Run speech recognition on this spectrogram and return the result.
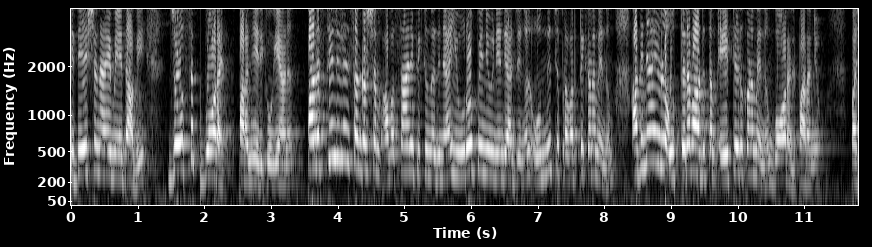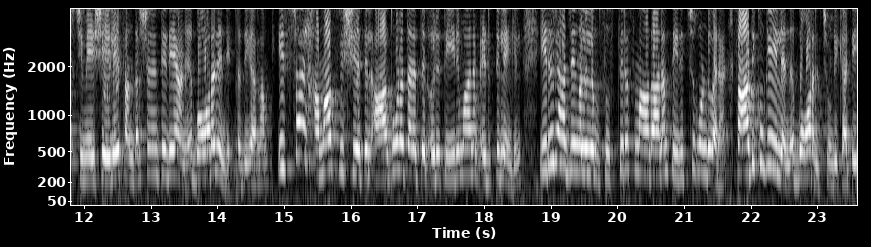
വിദേശനയ മേധാവി ജോസഫ് ബോറൻ പറഞ്ഞിരിക്കുകയാണ്. പലസ്തീനിലെ സംഘർഷം അവസാനിപ്പിക്കുന്നതിനായി യൂറോപ്യൻ യൂണിയൻ രാജ്യങ്ങൾ ഒന്നിച്ച് പ്രവർത്തിക്കണമെന്നും അതിനായുള്ള ഉത്തരവാദിത്തം ഏറ്റെടുക്കണമെന്നും ബോറൽ പറഞ്ഞു. പശ്ചിമേഷ്യയിലെ സന്ദർശനത്തിടെയാണ് ബോറലിന്റെ പ്രതികരണം. ഇസ്രായേൽ ഹമാസ് വിഷയത്തിൽ ആഗോളതലത്തിൽ ഒരു തീരുമാനം എടുത്തില്ലെങ്കിൽ ഇരു രാജ്യങ്ങളിലും സുസ്ഥിര സമാധാനം തിരിച്ചു കൊണ്ടുവരാൻ സാധിക്കുകയില്ലെന്ന് ബോറൽ ചൂണ്ടിക്കാട്ടി.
